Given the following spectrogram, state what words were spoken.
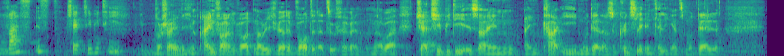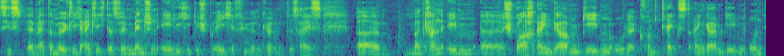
was ist ChatGPT? Wahrscheinlich in einfachen Worten, aber ich werde Worte dazu verwenden. Aber ChatGPT ist ein, ein KI-Modell, also ein Künstliche Intelligenz-Modell. Sie ist, ähm, hat ermöglicht eigentlich, dass wir menschenähnliche Gespräche führen können. Das heißt, äh, man kann eben äh, Spracheingaben geben oder Kontexteingaben geben und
